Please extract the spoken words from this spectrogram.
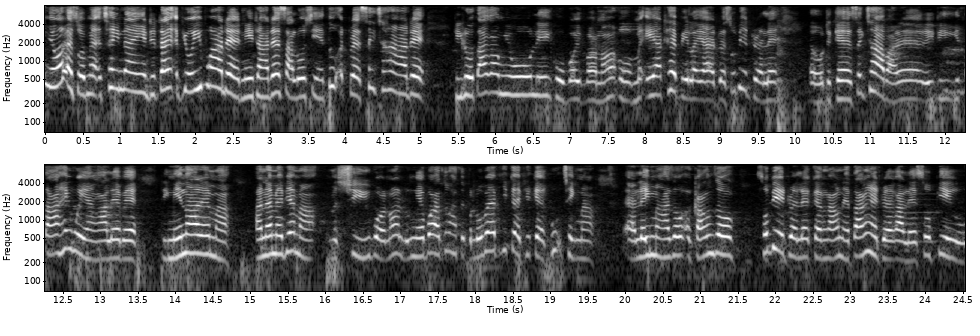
နှမျောတယ်ဆိုပေမဲ့အချိန်တိုင်းဒီတိုင်းအပြိုကြီးဖွားတဲ့နေထားတဲ့ဆာလို့ရှိရင်သူ့အတွက်စိတ်ချရတဲ့ဒီလိုသားကောင်းမျိုးလေးကိုပေါ့ပေါ့နော်ဟိုမအေးရထည့်ပေးလိုက်ရတဲ့အတွက်ဆိုပြအတွက်လည်းဟိုတကယ်စိတ်ချပါတယ်ဒီဒီသားဟိတ်ဝေရန်ကလည်းပဲဒီမင်းသားထဲမှာအနာမည်ပြတ်မှာမရှိဘူးပေါ့နော်လူငယ်ဘွားသူဟာသူဘလို့ပဲဖြစ်ခဲ့ဖြစ်ခဲ့အခုအချိန်မှာအဲလိမ္မာဆုံးအကောင်းဆုံးဆိုပြအတွက်လည်းကံကောင်းတယ်သားငယ်အတွက်ကလည်းဆိုပြကို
